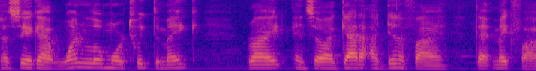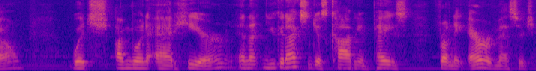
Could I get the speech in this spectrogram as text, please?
I see I got one little more tweak to make, right? And so I got to identify that make file, which I'm going to add here. And you can actually just copy and paste from the error message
